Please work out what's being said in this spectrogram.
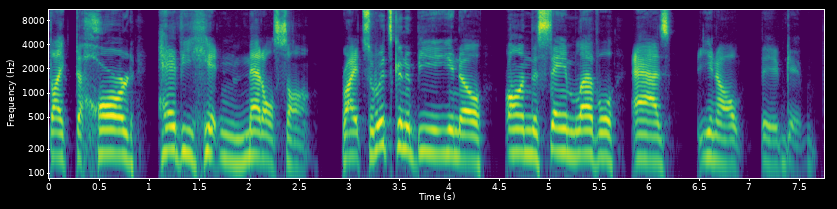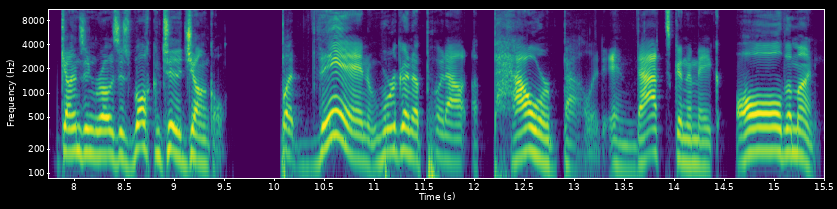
like the hard, heavy hitting metal song, right? So it's going to be, you know, on the same level as, you know, eh, Guns N' Roses, Welcome to the Jungle. But then we're going to put out a power ballad, and that's going to make all the money,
